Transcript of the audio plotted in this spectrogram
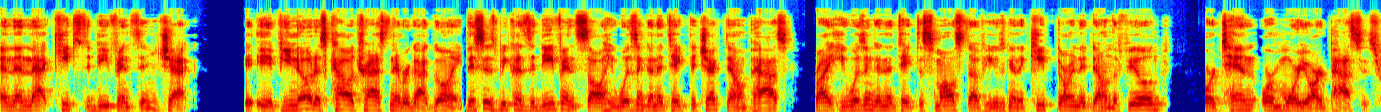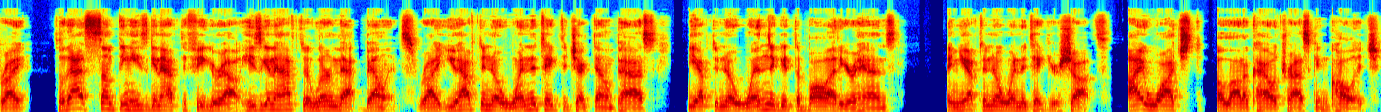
and then that keeps the defense in check. If you notice, Kyle Trask never got going. This is because the defense saw he wasn't going to take the check down pass right? He wasn't going to take the small stuff. He was going to keep throwing it down the field or 10 or more yard passes, right? So that's something he's going to have to figure out. He's going to have to learn that balance, right? You have to know when to take the check down pass. You have to know when to get the ball out of your hands and you have to know when to take your shots. I watched a lot of Kyle Trask in college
